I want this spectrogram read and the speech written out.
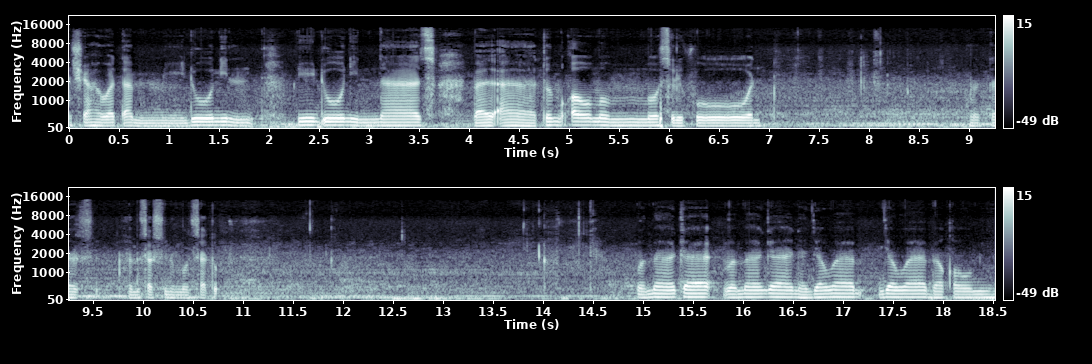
شهوة من دون من دون الناس. بل أنتم قوم مسرفون. وما كان جواب, جواب قومه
